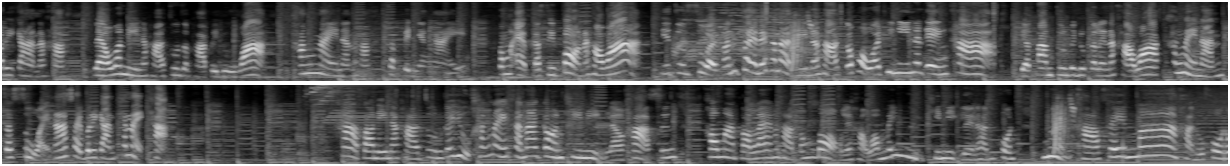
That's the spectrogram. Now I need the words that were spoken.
บริการนะคะ แล้ววันนี้นะคะ จูนจะพาไปดูว่า ข้างในนั้นนะคะ จะเป็นยังไง ต้องแอบกระซิบบอกนะคะว่าที่จูนสวยมั่นใจได้ขนาดนี้นะคะ ก็เพราะว่าที่นี่นั่นเองค่ะ เดี๋ยวตามจูนไปดูกันเลยนะคะ ว่าข้างในนั้นจะสวยน่าใช้บริการแค่ไหนค่ะค่ะตอนนี้นะคะ จูนก็อยู่ข้างในคณากรคลินิกแล้วค่ะ ซึ่งเข้ามาตอนแรกนะคะ ต้องบอกเลยค่ะว่าไม่เหมือนคลินิกเลยนะคะ ทุกคนเหมือนคาเฟ่มากค่ะ ทุกคน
